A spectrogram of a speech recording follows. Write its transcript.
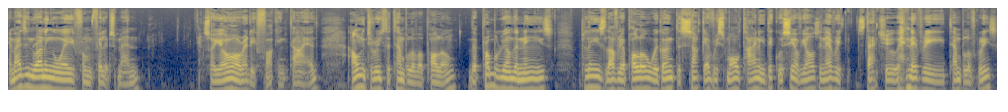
Imagine running away from Philip's men. So you're already fucking tired, only to reach the temple of Apollo. They're probably on their knees. Please, lovely Apollo, we're going to suck every small, tiny dick we see of yours in every statue in every temple of Greece.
